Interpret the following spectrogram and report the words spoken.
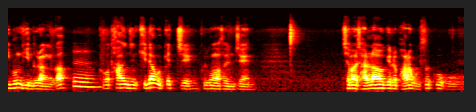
2분기 인도량인가? 음. 그거 다 이제 기대하고 있겠지. 그리고 나서 이제 제발 잘 나오기를 바라고 있을 거고.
